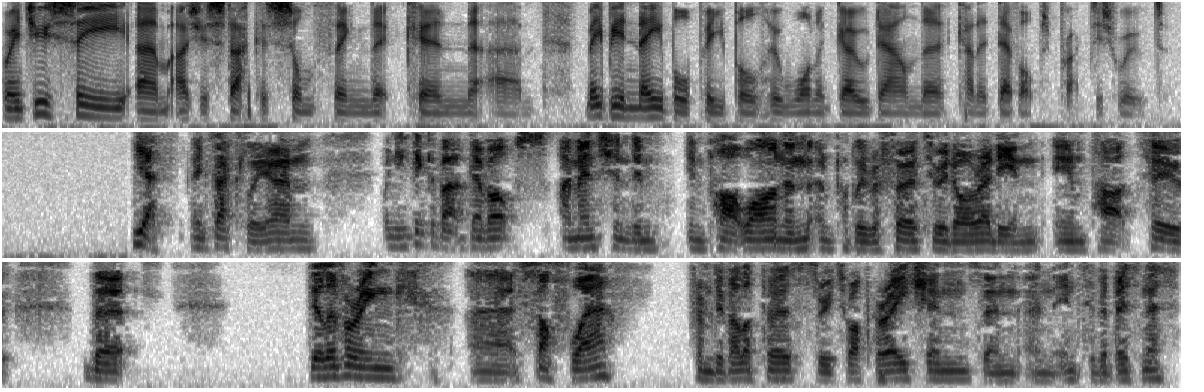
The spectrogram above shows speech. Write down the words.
I mean, do you see um, Azure Stack as something that can um, maybe enable people who want to go down the kind of DevOps practice route? Yeah, exactly. Um, when you think about DevOps, I mentioned in, in part one and, and probably referred to it already in, in part two that delivering uh, software from developers through to operations and, and into the business,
